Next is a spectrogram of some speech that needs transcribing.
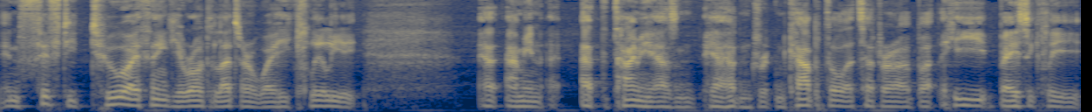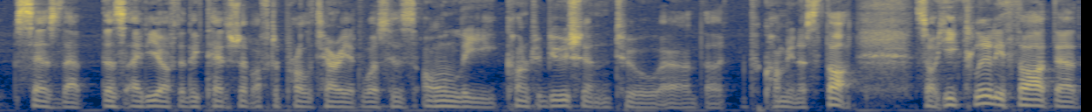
in fifty two, I think he wrote a letter where he clearly. I mean, at the time he hasn't he hadn't written Capital, etc. But he basically says that this idea of the dictatorship of the proletariat was his only contribution to uh, the, the communist thought. So he clearly thought that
